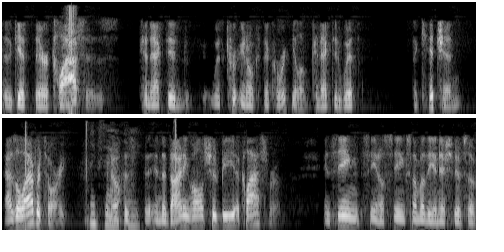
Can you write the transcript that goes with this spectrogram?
to get their classes connected with you know the curriculum, connected with the kitchen as a laboratory. Exactly. You know, in the dining hall should be a classroom, and seeing you know seeing some of the initiatives of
